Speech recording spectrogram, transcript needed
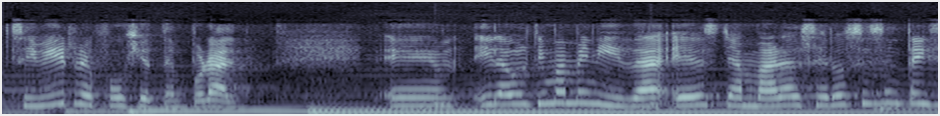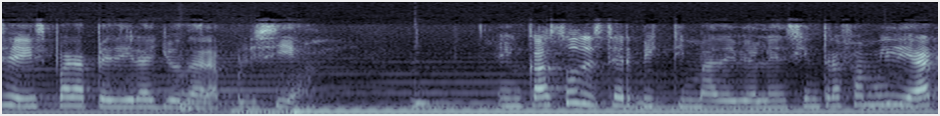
recibir refugio temporal. Eh, y la última medida es llamar al 066 para pedir ayuda a la policía. En caso de ser víctima de violencia intrafamiliar,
